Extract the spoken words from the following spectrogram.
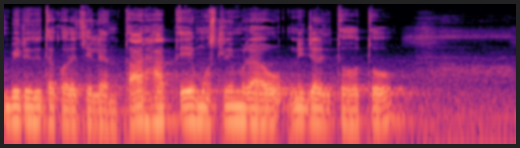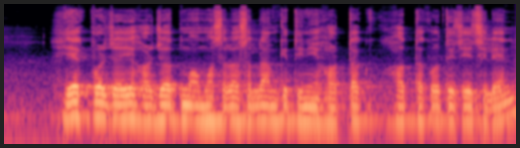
বিরোধিতা করেছিলেন। তার হাতে মুসলিমরাও নির্যাতিত হতো। এক পর্যায়ে হরজত মোহাম্মদ সাল্লাহ সাল্লামকে তিনি হত্যা হত্যা করতে চেয়েছিলেন।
